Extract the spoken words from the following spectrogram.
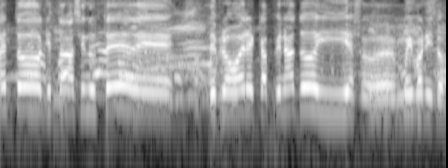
esto que están haciendo ustedes de, de promover el campeonato y eso, eh, muy bonito.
